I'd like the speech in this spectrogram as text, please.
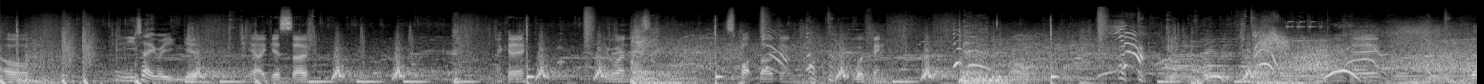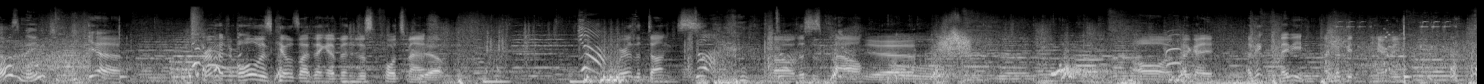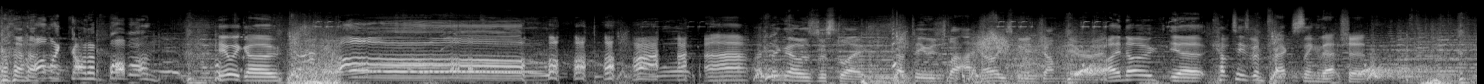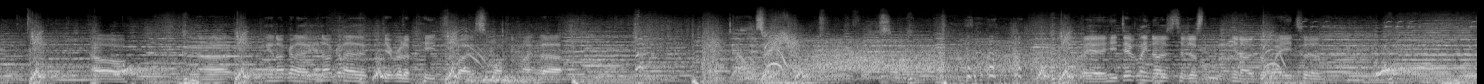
Oh, You take what you can get. yeah, I guess so. Okay. Everyone's spot dodging, whiffing. Oh. Okay. That was neat. Yeah. Pretty much all of his kills, I think, have been just forward smash. Where are the dunks? Oh, this is Pal. Yeah. Oh. oh, okay. I think maybe, I hope you didn't hear me. oh my god, a Bob-omb! Here we go. Oh! I think that was just like CubT was just like, I know he's gonna jump here, right? I know, yeah, CubT's been practicing that shit. Oh. Uh, you're not gonna you're not gonna get rid of Peach by swapping like that. But he definitely knows to just you know the way to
